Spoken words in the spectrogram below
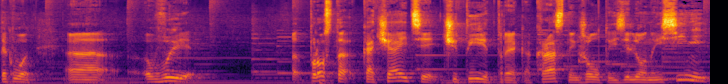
Так вот, э, вы просто качаете четыре трека. Красный, желтый, зеленый и синий.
